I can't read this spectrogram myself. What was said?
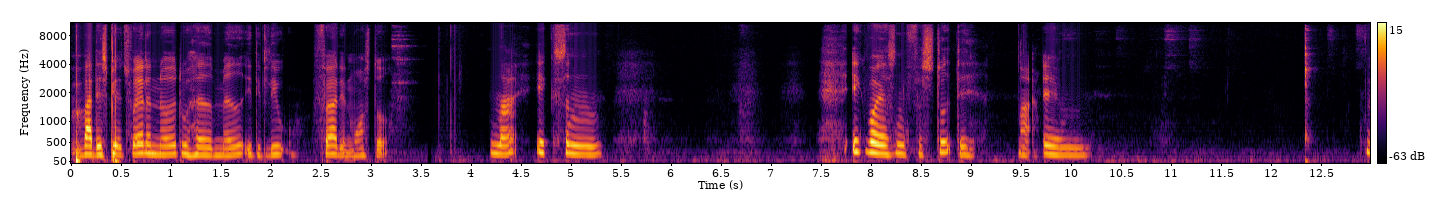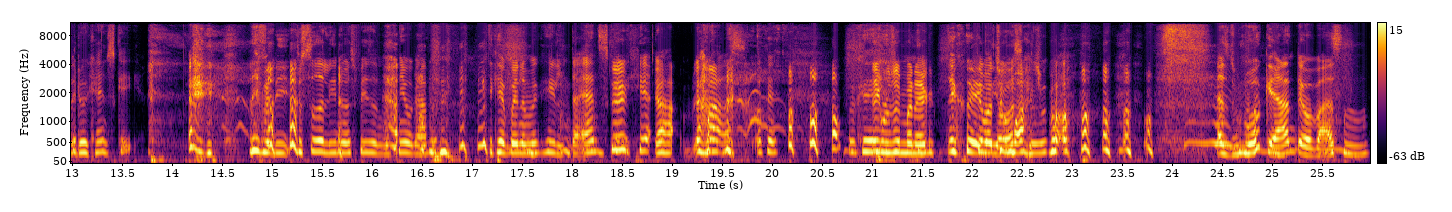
Var det spirituelle noget, du havde med i dit liv, før din mor stod? Nej, ikke sådan... Ikke hvor jeg sådan forstod det. Nej. Øhm. Vil du ikke have en ske? Det er fordi, du sidder lige nu og spiser med kniv og gaffel. Det kan jeg på en eller anden helt... Der er en ske her. Jeg har, jeg har, Okay. okay. det kunne du simpelthen ikke. det kunne jeg Det var too much. Altså, du må gerne. Det var bare sådan...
